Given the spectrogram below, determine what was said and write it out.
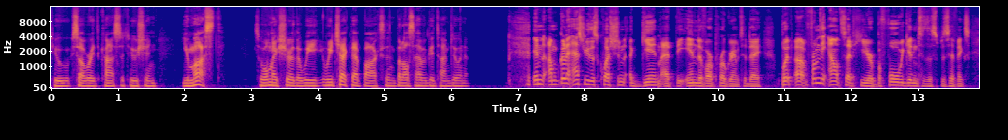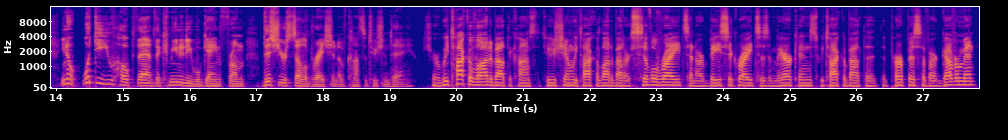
to celebrate the Constitution, you must. So we'll make sure that we we check that box, and but also have a good time doing it. And I'm going to ask you this question again at the end of our program today. But uh, from the outset here, before we get into the specifics, you know, what do you hope that the community will gain from this year's celebration of Constitution Day? Sure. We talk a lot about the Constitution. We talk a lot about our civil rights and our basic rights as Americans. We talk about the, the purpose of our government.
